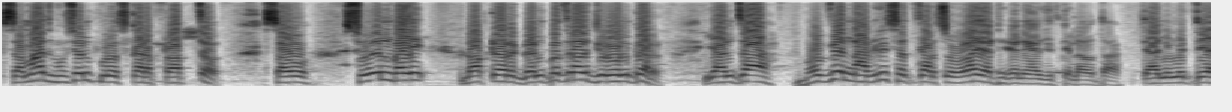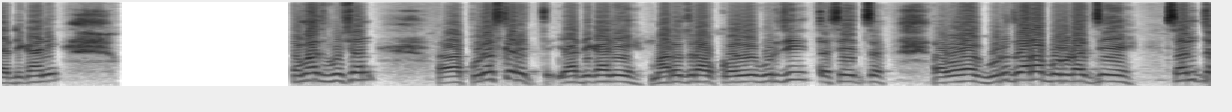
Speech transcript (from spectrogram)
समाजभूषण पुरस्कार प्राप्त सौ सुमनबाई डॉक्टर गणपतराव जिरोणकर यांचा भव्य नागरी सत्कार सोहळा या ठिकाणी आयोजित केला होता. त्यानिमित्त या ठिकाणी समाजभूषण पुरस्कारित या ठिकाणी मारुतराव कोळवे गुरुजी तसेच व गुरुद्वारा बोर्डाचे संत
